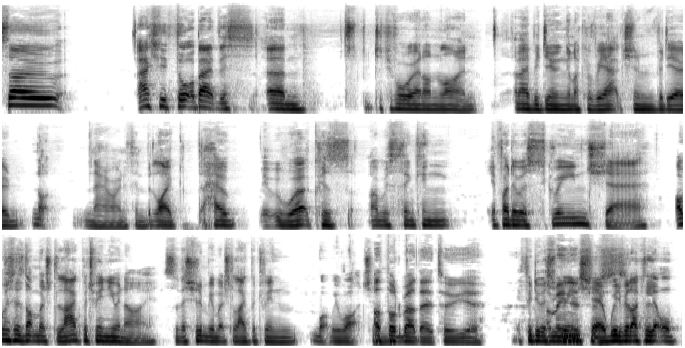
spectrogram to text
So, I actually thought about this um, just, before we went online. Maybe doing like a reaction video, not now or anything, but like how it would work. Because I was thinking if I do a screen share, obviously there's not much lag between you and I, so there shouldn't be much lag between what we watch. I thought about that too. Yeah. if we do a I screen mean, share, just- we'd be like a little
